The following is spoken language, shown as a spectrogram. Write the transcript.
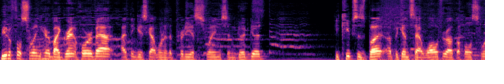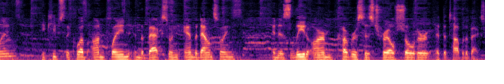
Beautiful swing here by Grant Horvat. I think he's got one of the prettiest swings in Good Good. He keeps his butt up against that wall throughout the whole swing. He keeps the club on plane in the backswing and the downswing, and his lead arm covers his trail shoulder at the top of the backswing.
